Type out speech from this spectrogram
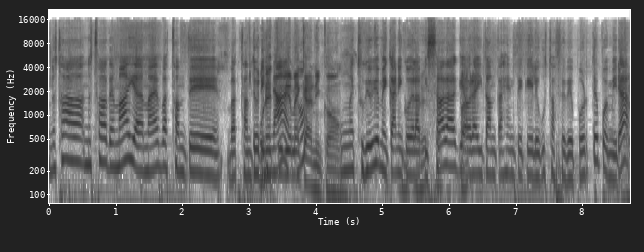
no está, no está de más y además es bastante, bastante original. Un estudio mecánico. Un estudio biomecánico de la pisada, que ahora hay tanta gente que le gusta hacer deporte, pues mira,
